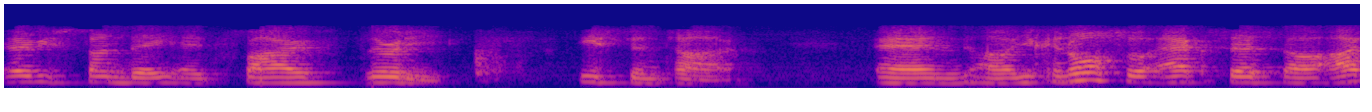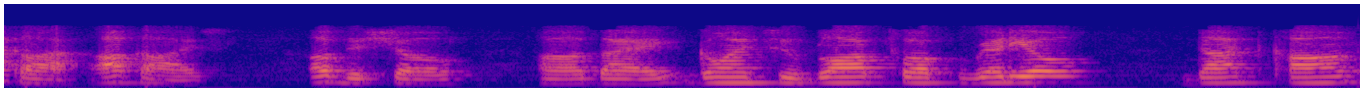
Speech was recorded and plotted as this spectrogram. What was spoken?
every Sunday at 5.30 Eastern Time. And uh, you can also access our archives of the show uh, by going to blogtalkradio.com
